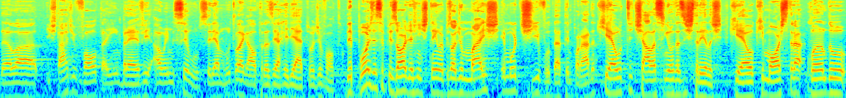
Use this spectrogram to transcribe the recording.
Dela estar de volta aí em breve ao MCU. Seria muito legal trazer a Hayley Atwell de volta. Depois desse episódio, a gente tem o episódio mais emotivo da temporada, que é o T'Challa Senhor das Estrelas, que é o que mostra quando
